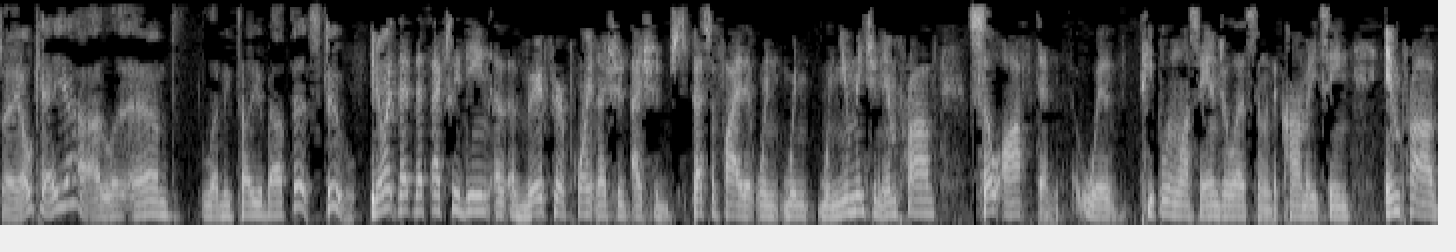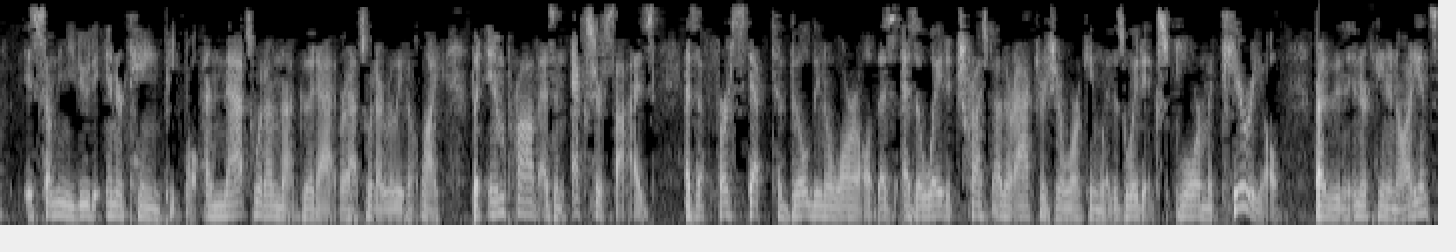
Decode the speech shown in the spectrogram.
say okay yeah and let me tell you about this too. You know what? That, that's actually, Dean, a, a very fair point. And I should I should specify that when when when you mention improv, so often with people in Los Angeles and with the comedy scene, improv is something you do to entertain people, and that's what I'm not good at. Right. That's what I really don't like. But improv as an exercise, as a first step to building a world, as as a way to trust other actors you're working with, as a way to explore material rather than entertain an audience.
